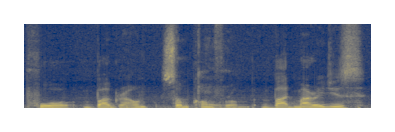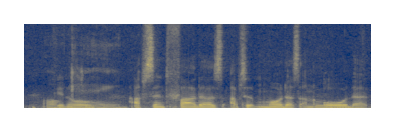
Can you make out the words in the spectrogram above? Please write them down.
poor background. Some okay. come from bad marriages. Okay. You know, absent fathers, absent mothers, and mm. all that.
